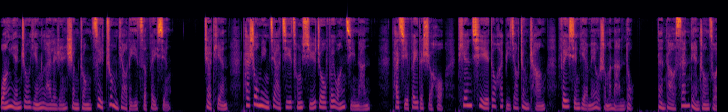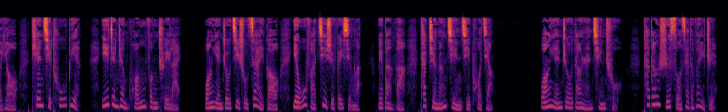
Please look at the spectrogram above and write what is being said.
王延洲迎来了人生中最重要的一次飞行。这天，他受命驾机从徐州飞往济南。他起飞的时候，天气都还比较正常，飞行也没有什么难度。但到三点钟左右，天气突变，一阵阵狂风吹来。王延洲技术再高，也无法继续飞行了。没办法，他只能紧急迫降。王延洲当然清楚，他当时所在的位置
